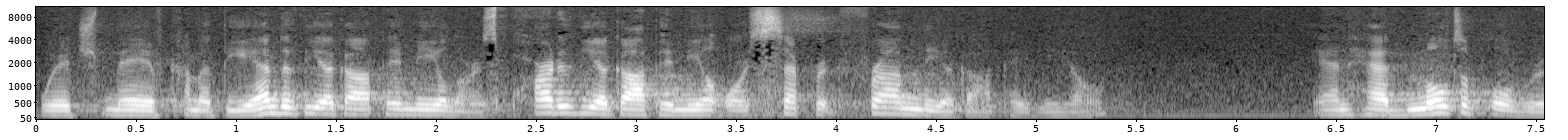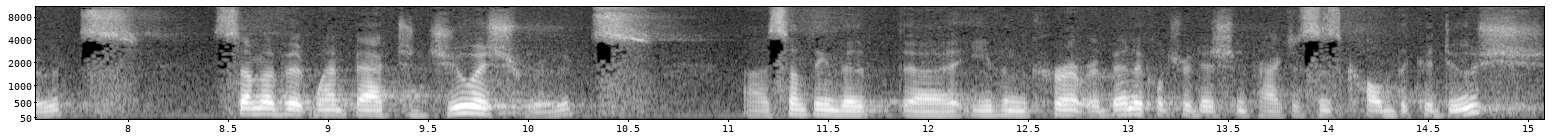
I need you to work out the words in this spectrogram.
which may have come at the end of the agape meal, or as part of the agape meal, or separate from the agape meal, and had multiple roots. Some of it went back to Jewish roots, uh, something that uh, even current rabbinical tradition practices called the Kiddush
